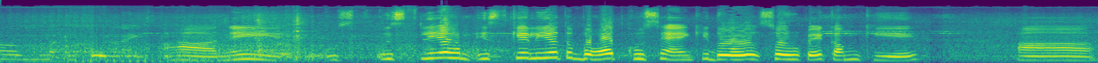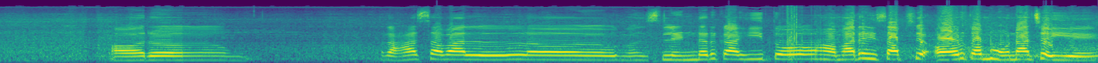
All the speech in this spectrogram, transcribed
बोलना है हाँ नहीं उस इसलिए हम इसके लिए तो बहुत खुश हैं कि दो सौ रुपये कम किए। हाँ और रहा सवाल सिलेंडर का ही तो हमारे हिसाब से और कम होना चाहिए।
